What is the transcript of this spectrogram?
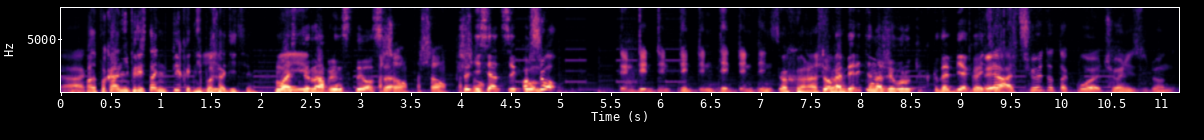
Так, По- Пока не перестанет пикать, не И- проходите. Мастера, блин, стелса. Пошел, пошел, пошел. 60 секунд. пошел! Все хорошо. Только берите ножи в руки, когда Э, бегаете. а что это такое? Че они зеленые?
